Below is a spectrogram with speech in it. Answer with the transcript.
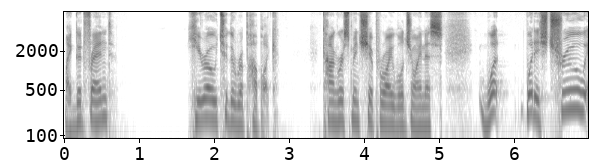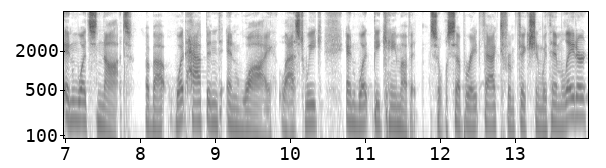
my good friend, hero to the Republic, Congressman Chip Roy will join us. What what is true and what's not about what happened and why last week and what became of it. So we'll separate fact from fiction with him later.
